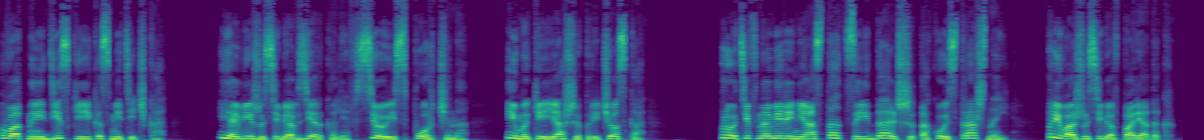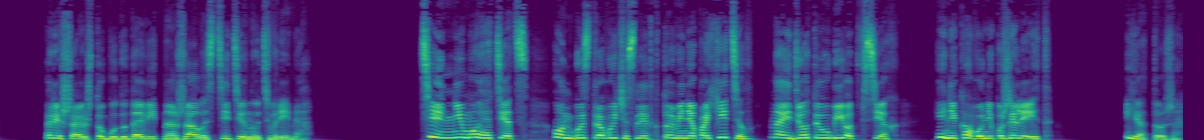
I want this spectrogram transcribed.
ватные диски и косметичка. Я вижу себя в зеркале, все испорчено. И макияж, и прическа. Против намерения остаться и дальше такой страшной, привожу себя в порядок. Решаю, что буду давить на жалость и тянуть время. Тень не мой отец. Он быстро вычислит, кто меня похитил, найдет и убьет всех. И никого не пожалеет. Я тоже.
